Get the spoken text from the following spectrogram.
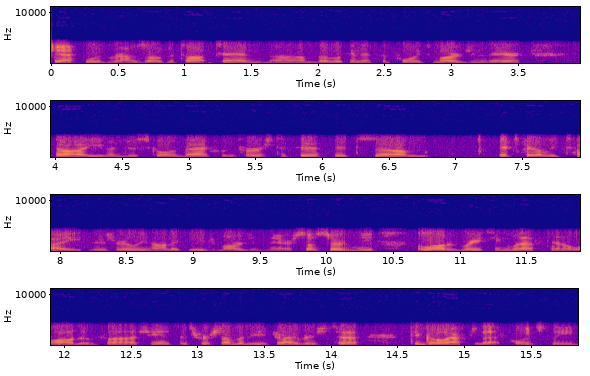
Jack Wood rounds out the top ten. Um, but looking at the points margin there, uh, even just going back from first to fifth, it's um, it's fairly tight. There's really not a huge margin there, so certainly a lot of racing left and a lot of uh, chances for some of these drivers to to go after that points lead.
